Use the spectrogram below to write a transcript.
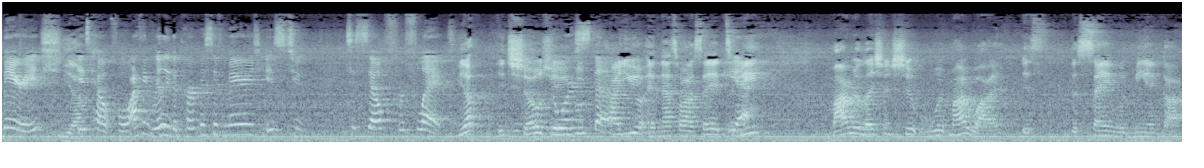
marriage Yeah. is helpful. I think really the purpose of marriage is to to self reflect. Yeah, it shows you who, how you, and that's why I say it to Yeah. me. My relationship with my wife is the same with me and God.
